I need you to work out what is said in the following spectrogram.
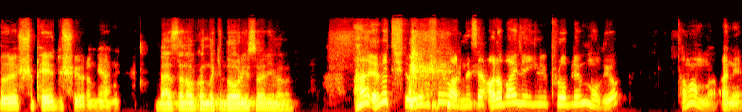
böyle şüpheye düşüyorum yani. Ben sana o konudaki doğruyu söyleyeyim hemen. Ha evet işte öyle bir şey var. Mesela arabayla ilgili bir problemim oluyor. Tamam mı? Hani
